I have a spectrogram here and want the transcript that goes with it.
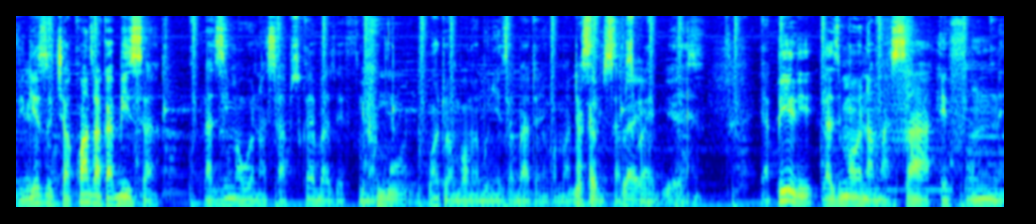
vigezo cha kwanza kabisa lazima uwe na subscribers elfu moja watu ambao wamebonyeza button kwamba mataka nataka ni subscribe, subscribe yes. Eh. Ya pili lazima uwe na masaa elfu nne.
